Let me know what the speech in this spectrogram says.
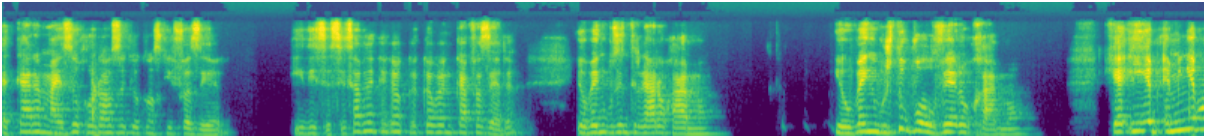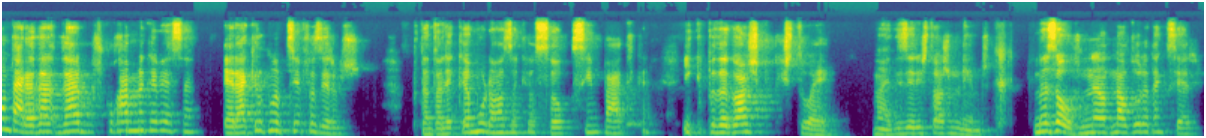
a cara mais horrorosa que eu consegui fazer e disse assim: Sabem o que, é que eu venho cá fazer? Eu venho-vos entregar o ramo. eu venho-vos devolver o ramo. Que, é, e a, a, minha vontade era dar-vos o ramo na cabeça. Era aquilo que me apetecia fazer-vos. Portanto, olha que amorosa que eu sou, que simpática e que pedagógico que isto é. Não é? Dizer isto aos meninos. Mas ouve, na, na altura tem que ser.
